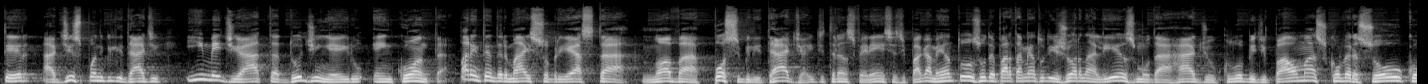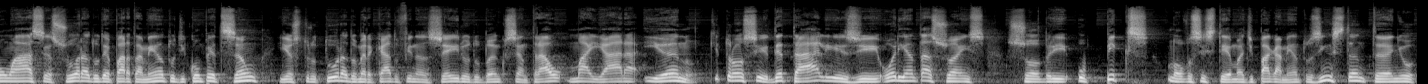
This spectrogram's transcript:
ter a disponibilidade imediata do dinheiro em conta. Para entender mais sobre esta nova possibilidade de transferências e pagamentos, o Departamento de Jornalismo da Rádio Clube de Palmas conversou com a assessora do Departamento de Competição e Estrutura do Mercado Financeiro do Banco Central, Maiara Iano, que trouxe detalhes e orientações sobre o PIX, novo sistema de pagamentos instantâneo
